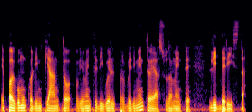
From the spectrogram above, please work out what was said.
e poi comunque l'impianto ovviamente di quel provvedimento è assolutamente liberista.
